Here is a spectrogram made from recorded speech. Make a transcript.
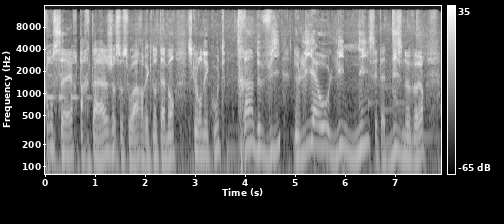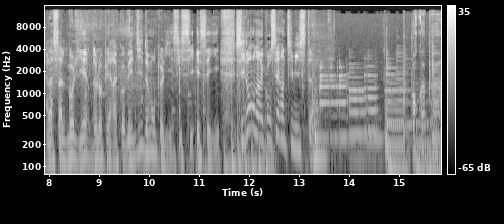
concert, partage ce soir, avec notamment ce que l'on écoute, Train de vie de Liao Lini, c'est à 19h à la salle Molière de l'Opéra Comédie de Montpellier. Si, si, essayez. Sinon, on a un concert intimiste. Pourquoi pas?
